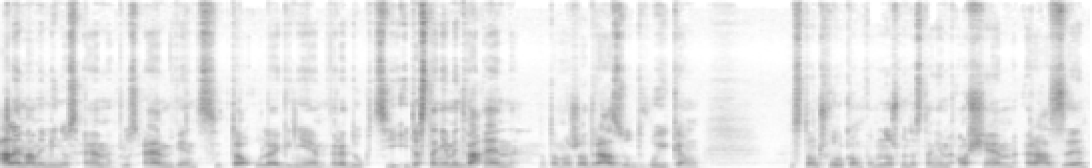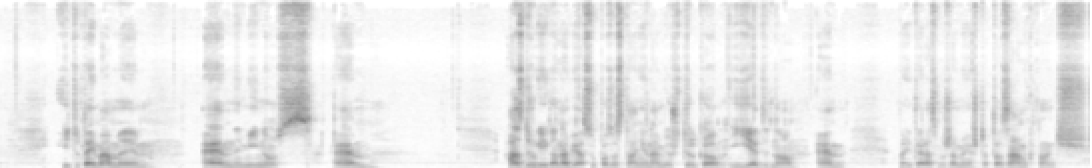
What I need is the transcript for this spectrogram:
ale mamy minus m plus m, więc to ulegnie redukcji i dostaniemy 2n. No to może od razu dwójkę z tą czwórką pomnóżmy, dostaniemy 8 razy i tutaj mamy n minus m, a z drugiego nawiasu pozostanie nam już tylko jedno n. No i teraz możemy jeszcze to zamknąć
